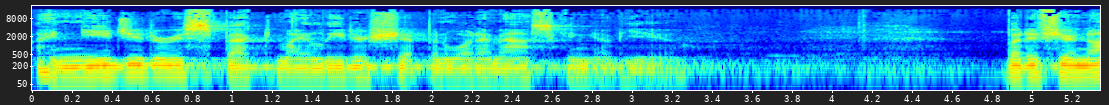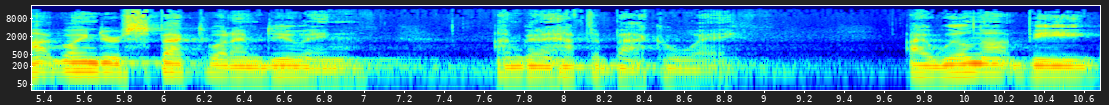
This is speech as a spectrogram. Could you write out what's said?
I need you to respect my leadership and what I'm asking of you. But if you're not going to respect what I'm doing, I'm going to have to back away. I will not be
